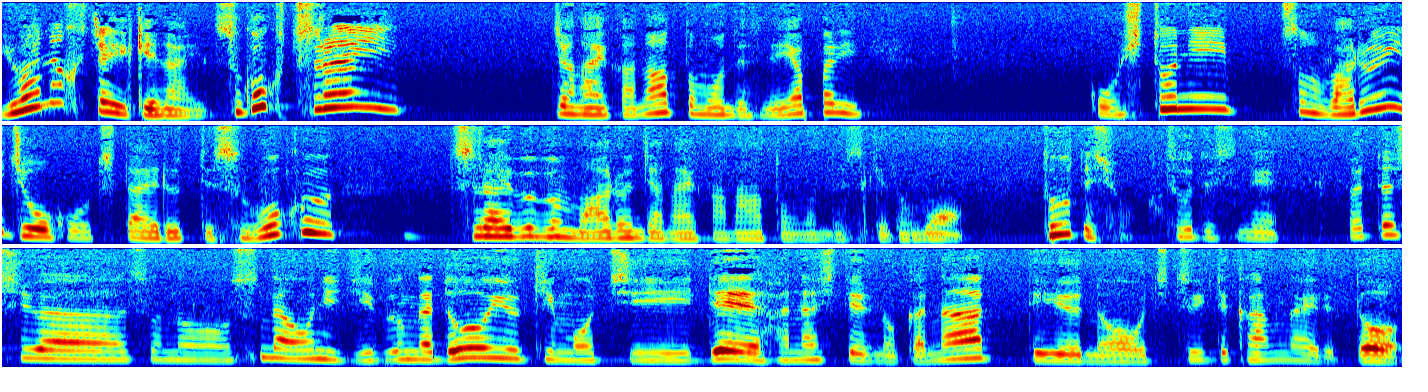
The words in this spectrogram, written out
言わなくちゃいけない。すごく辛いじゃないかなと思うんですね。やっぱりこう人にその悪い情報を伝えるってすごく辛い部分もあるんじゃないかなと思うんですけどもどうでしょうか？そうですね。私はその素直に自分がどういう気持ちで話しているのかなっていうのを落ち着いて考えると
